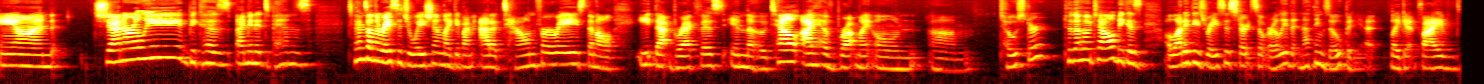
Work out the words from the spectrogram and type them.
And generally, because I mean, it depends depends on the race situation. Like if I'm out of town for a race, then I'll eat that breakfast in the hotel. I have brought my own um, toaster to the hotel because a lot of these races start so early that nothing's open yet. Like at five,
